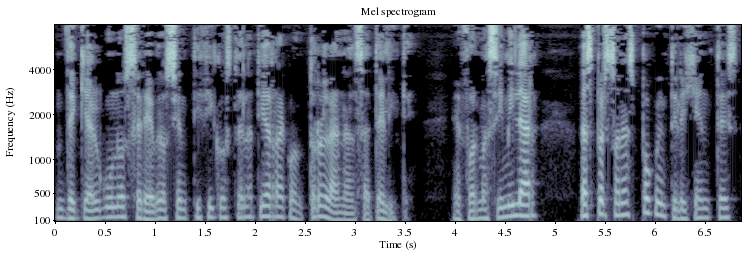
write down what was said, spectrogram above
de que algunos cerebros científicos de la Tierra controlan al satélite. En forma similar, las personas poco inteligentes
